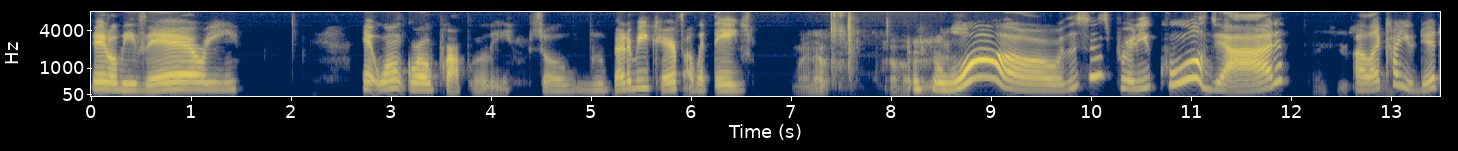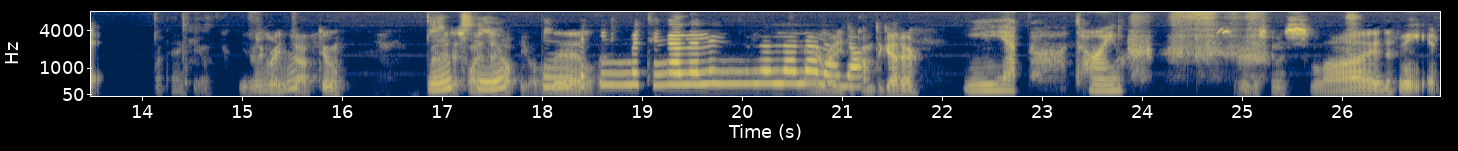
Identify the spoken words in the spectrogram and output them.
it'll be very. It won't grow properly. So you better be careful with these. Mine out. I'll help you with this. Whoa, this is pretty cool, Dad. Thank you. I like how you did it. Well, thank you. You did a great Mhm. job too. I just wanted to you. help you a little bit. Are you ready to come together? Yep. Time. We're just gonna slide Wait.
